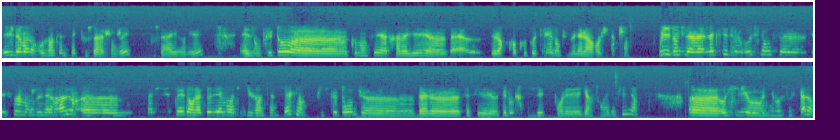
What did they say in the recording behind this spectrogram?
Évidemment, au XXe siècle, tout ça a changé, tout ça a évolué. Elles ont plutôt euh, commencé à travailler euh, bah, de leur propre côté, elles ont pu mener leur recherche. Oui, donc la- l'accès aux sciences euh, des femmes en général, euh, facilité dans la deuxième moitié du XXe siècle, puisque donc euh, bah, le- ça s'est démocratisé pour les garçons et les filles. Euh, aussi au niveau social,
